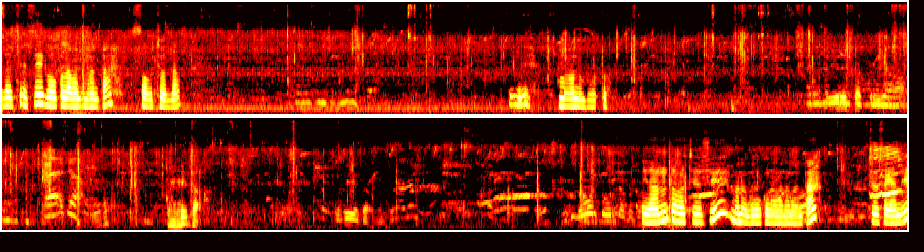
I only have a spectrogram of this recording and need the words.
ఇది వచ్చేసి గోకులవనం అంట సో చూద్దాం. ఇది మానుబోటు వీర ఇదంతా వచ్చేసి మన గోకులవనం అంట చూసేయండి.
